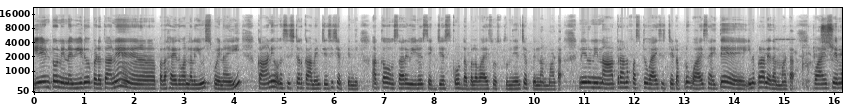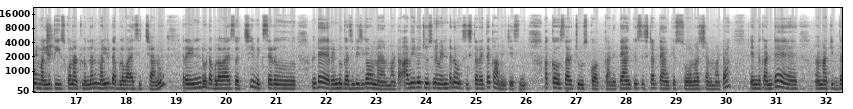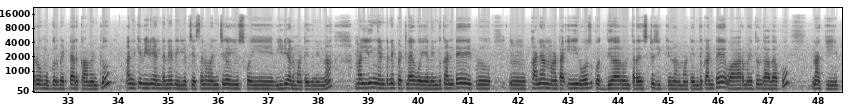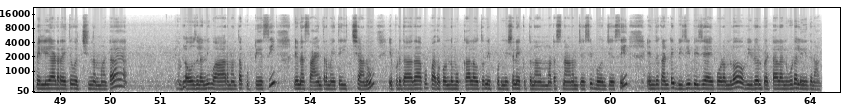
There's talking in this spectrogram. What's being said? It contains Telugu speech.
ఏంటో నిన్న వీడియో పెడతానే పదహైదు వందల వ్యూస్ పోయినాయి. కానీ ఒక సిస్టర్ కామెంట్ చేసి చెప్పింది అక్క ఒకసారి వీడియో చెక్ చేసుకో డబల్ వాయిస్ వస్తుంది అని చెప్పింది అనమాట నేను నిన్న ఆత్రాన ఫస్ట్ వాయిస్ ఇచ్చేటప్పుడు వాయిస్ అయితే వినపరాలేదనమాట వాయిస్ ఏమో మళ్ళీ తీసుకున్నట్లుందని మళ్ళీ డబుల్ వాయిస్ ఇచ్చాను. రెండు డబుల్ వాయిస్ వచ్చి మిక్సెడ్ అంటే రెండు గజిబిజిగా ఉన్నాయన్నమాట ఆ వీడియో చూసిన వెంటనే ఒక సిస్టర్ అయితే కామెంట్ చేసింది అక్క ఒకసారి చూసుకో అక్క అని. Thank you sister thank you so much అనమాట అనమాట ఎందుకంటే నాకు ఇద్దరు ముగ్గురు పెట్టారు కామెంట్లు. అందుకే వీడియో వెంటనే డిలీట్ చేస్తాను. మంచిగా యూస్ పోయే వీడియో అనమాట ఇది నిన్న. మళ్ళీ వెంటనే పెట్టలేకపోయాను. ఎందుకంటే ఇప్పుడు పని అనమాట ఈరోజు కొద్దిగా రొంత రెస్ట్ చిక్కిందనమాట ఎందుకంటే వారం అవుతుంది దాదాపు. నాకు పెళ్ళి ఆర్డర్ అయితే వచ్చిందనమాట బ్లౌజులన్నీ వారం అంతా కుట్టేసి నేను ఆ సాయంత్రం అయితే ఇచ్చాను. ఇప్పుడు దాదాపు పదకొండు ముక్కాలు అవుతుంది. ఇప్పుడు మిషన్ ఎక్కుతున్నాను అనమాట స్నానం చేసి భోంచేసి. ఎందుకంటే బిజీ బిజీ అయిపోవడంలో వీడియోలు పెట్టాలని కూడా లేదు నాకు.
